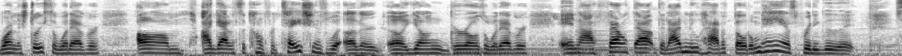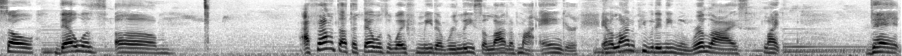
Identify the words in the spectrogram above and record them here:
run the streets or whatever, um, I got into confrontations with other uh, young girls or whatever, and I found out that I knew how to throw them hands pretty good. So that was. Um, I found out that that was a way for me to release a lot of my anger. And a lot of people didn't even realize, like, that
